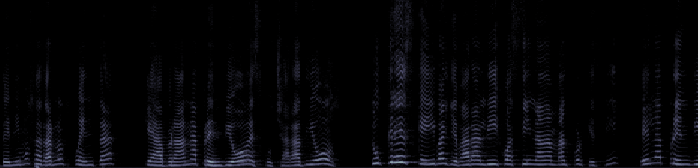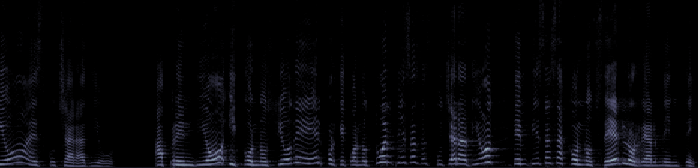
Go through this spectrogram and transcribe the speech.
venimos a darnos cuenta que Abraham aprendió a escuchar a Dios. ¿Tú crees que iba a llevar al hijo así nada más porque sí? Él aprendió a escuchar a Dios. Aprendió y conoció de Él, porque cuando tú empiezas a escuchar a Dios, empiezas a conocerlo realmente.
